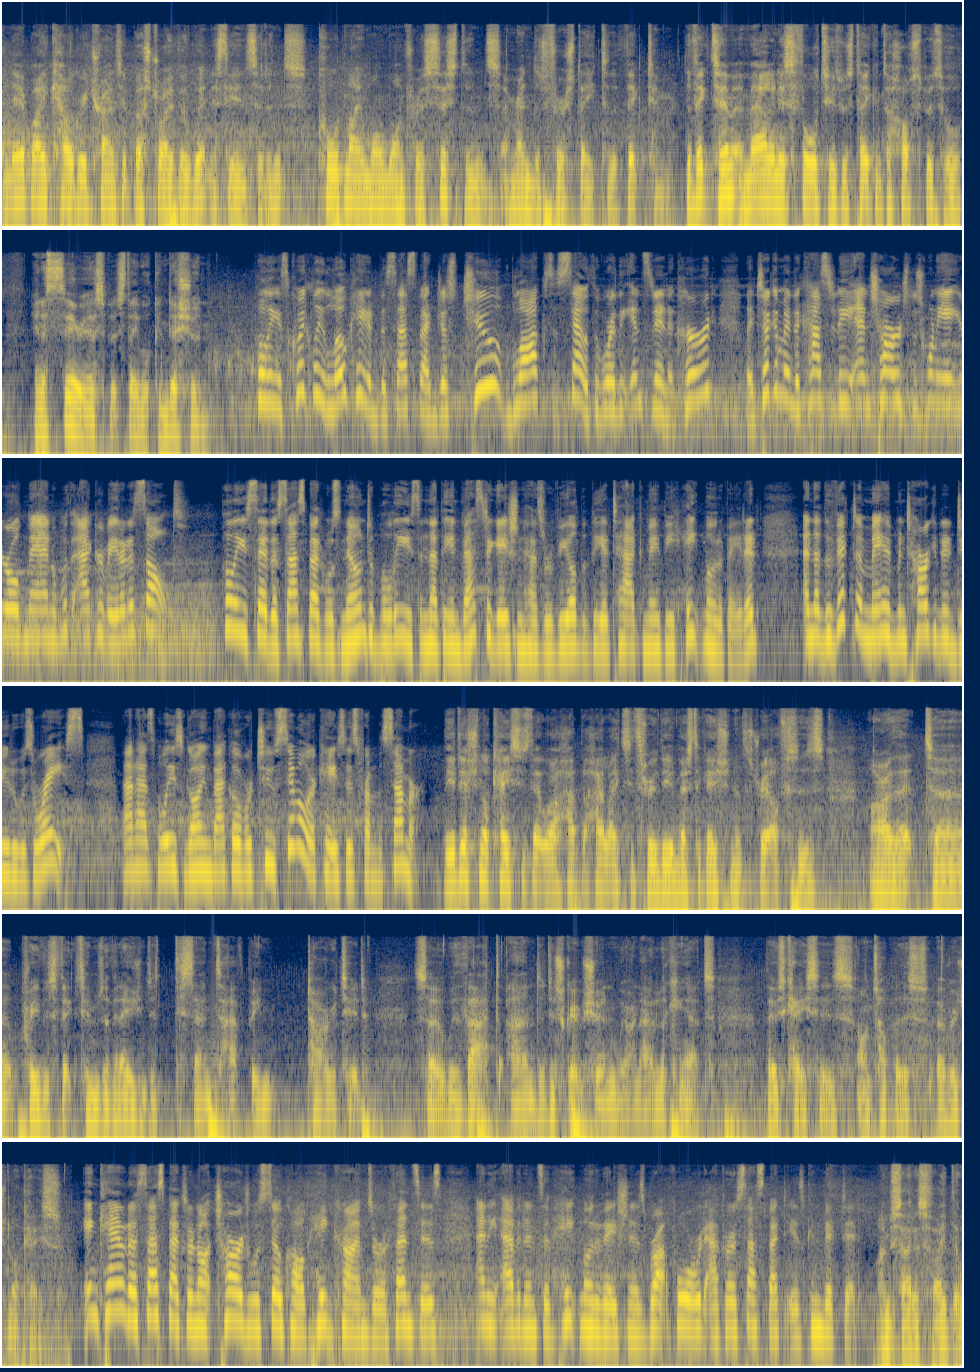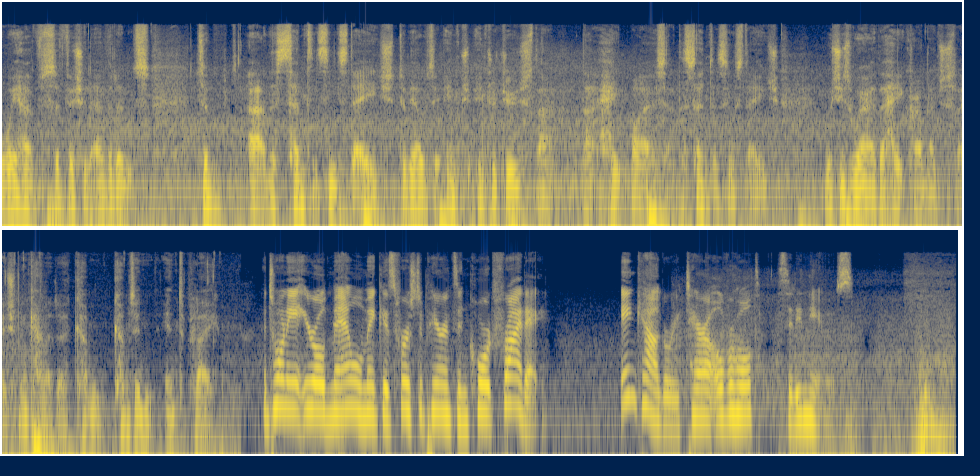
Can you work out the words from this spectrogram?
A nearby Calgary Transit bus driver witnessed the incident, called 911 for assistance, and rendered first aid to the victim. The victim, a male in his 40s, was taken to hospital in a serious but stable condition. Police quickly located the suspect just two blocks south of where the incident occurred. They took him into custody and charged the 28 year old man with aggravated assault. Police say the suspect was known to police and that the investigation has revealed that the attack may be hate motivated and that the victim may have been targeted due to his race. That has police going back over two similar cases from the summer. The additional cases that were highlighted through the investigation of the street officers are that uh, previous victims of an Asian descent have been targeted. So, with that and a description, we are now looking at those cases on top of this original case. In Canada, suspects are not charged with so called hate crimes or offences. Any evidence of hate motivation is brought forward after a suspect is convicted. I'm satisfied that we have sufficient evidence to, at the sentencing stage, to be able to int- introduce that, that hate bias at the sentencing stage, which is where the hate crime legislation in Canada come, comes in, into play. The 28 year old man will make his first appearance in court Friday. In Calgary, Tara Overholt, City News.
